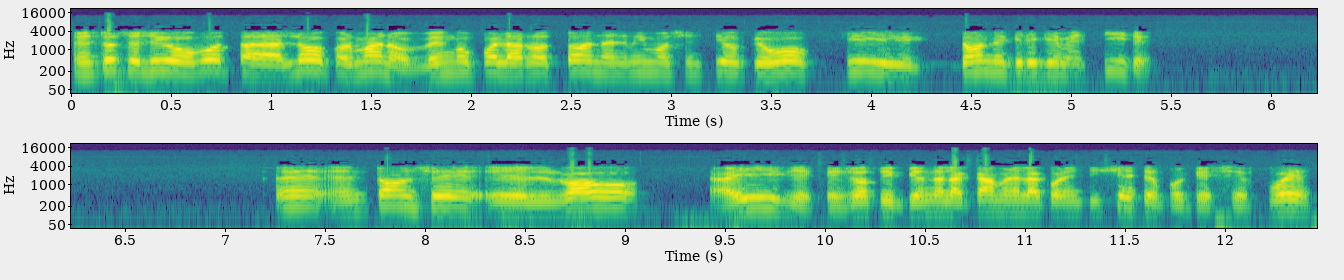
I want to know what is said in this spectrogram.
Entonces le digo, vos estás loco, hermano, vengo por la rotonda en el mismo sentido que vos, ¿qué, ¿dónde cree que me tire? Eh, entonces el vago, ahí, que yo estoy pidiendo la cámara en la 47 porque se fue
